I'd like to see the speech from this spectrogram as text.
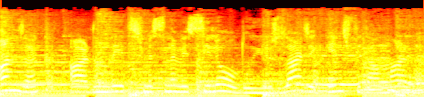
Ancak ardında yetişmesine vesile olduğu yüzlerce genç fidanlarla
